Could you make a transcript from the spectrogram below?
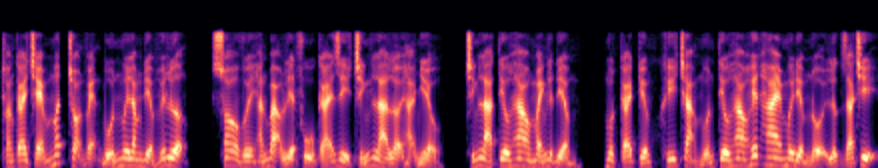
thoáng cái chém mất trọn vẹn bốn mươi lăm điểm huyết lượng, so với hắn bạo liệt phù cái gì chính là lợi hại nhiều, chính là tiêu hao mãnh liệt điểm, một cái kiếm khí chạm muốn tiêu hao hết hai mươi điểm nội lực giá trị,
